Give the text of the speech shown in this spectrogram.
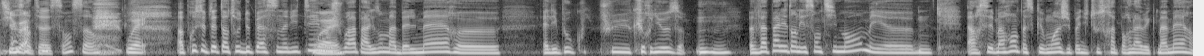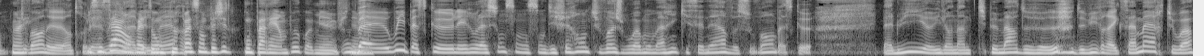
tu Ah, c'est intéressant ça. Ouais. Après, c'est peut-être un truc de personnalité. Moi, je vois, par exemple, ma belle-mère, euh, elle est beaucoup plus curieuse. Mhm. Va pas aller dans les sentiments, mais euh, alors c'est marrant parce que moi j'ai pas du tout ce rapport-là avec ma mère. Ouais. Tu vois, on est entre C'est ça, en fait, on peut pas s'empêcher de comparer un peu, quoi, finalement. bah oui, parce que les relations sont, sont différentes. Tu vois, je vois mon mari qui s'énerve souvent parce que bah, lui, euh, il en a un petit peu marre de, de vivre avec sa mère, tu vois.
